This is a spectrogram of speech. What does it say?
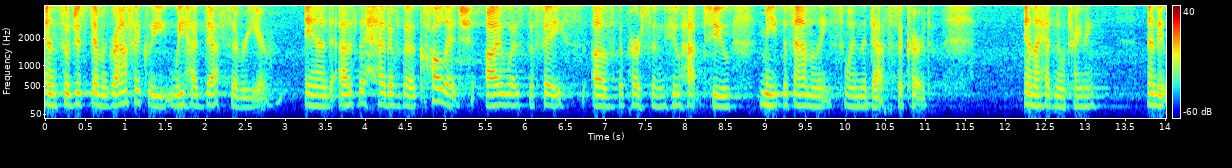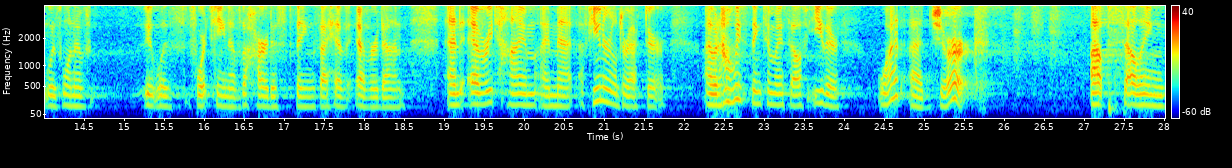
And so just demographically, we had deaths every year. And as the head of the college, I was the face of the person who had to meet the families when the deaths occurred and I had no training. And it was one of, it was 14 of the hardest things I have ever done. And every time I met a funeral director, I would always think to myself either, what a jerk, upselling,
